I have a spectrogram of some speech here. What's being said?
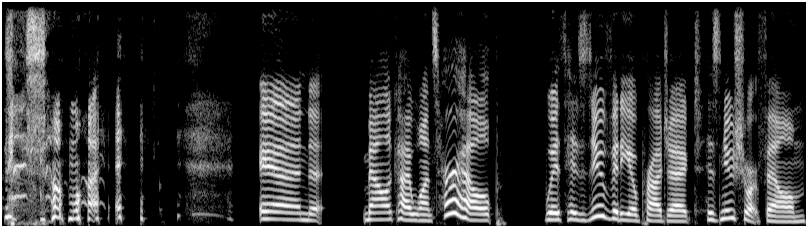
Somewhat. and Malakai wants her help with his new video project, his new short film,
